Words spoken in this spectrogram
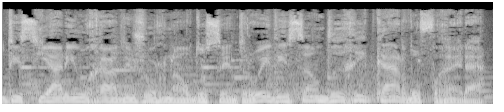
Noticiário Rádio Jornal do Centro, edição de Ricardo Ferreira.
